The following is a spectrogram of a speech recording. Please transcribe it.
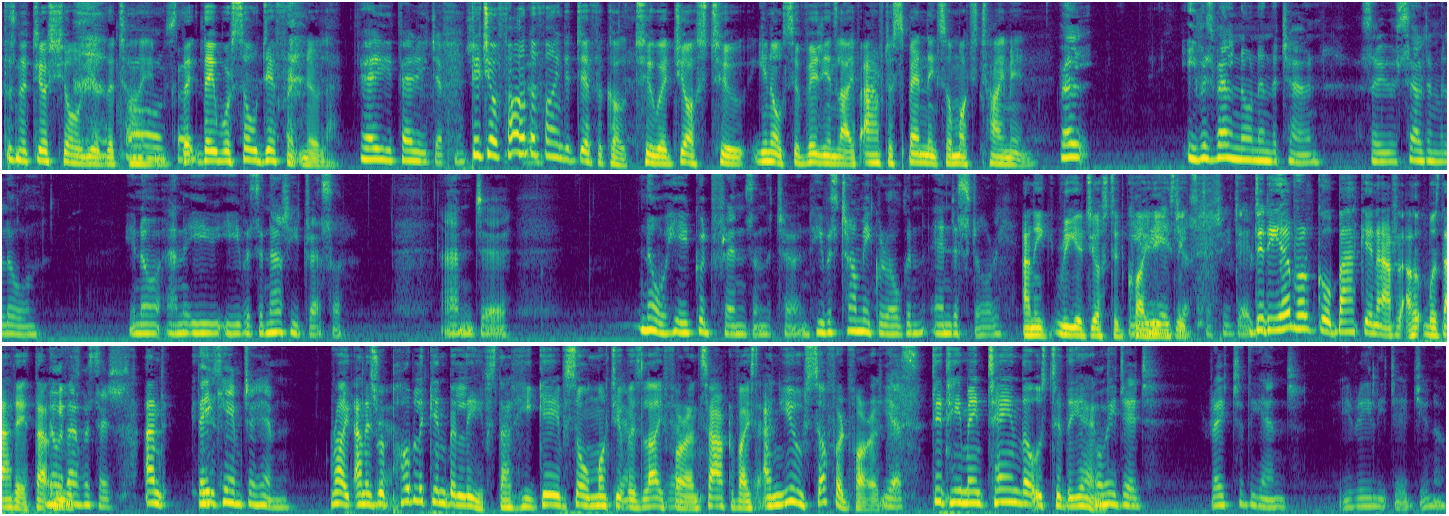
Doesn't it just show you the times? they, they were so different, Nuala. very, very different. Did your father find it difficult to adjust to, you know, civilian life after spending so much time in? Well, he was well known in the town, so he was seldom alone, you know, and he, he was a natty dresser. And uh, no, he had good friends in the turn. He was Tommy Grogan, end of story. And he readjusted quite he easily. readjusted, he did. Did he ever go back in after? uh, Was that it? That no, he that was it. And They his- came to him. right, and his Republican beliefs that he gave so much of his life for and sacrificed, and you suffered for it. Yes. Did he maintain those to the end? Oh, he did. Right to the end. He really did, you know.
